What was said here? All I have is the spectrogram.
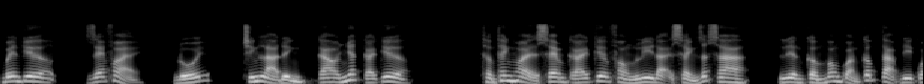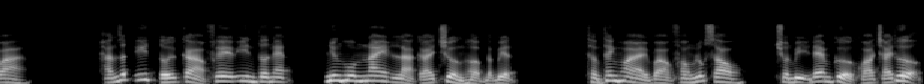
Bên kia, rẽ phải, đối, chính là đỉnh cao nhất cái kia. Thẩm thanh hoài xem cái kia phòng ly đại sảnh rất xa, liền cầm vong quản cấp tạp đi qua. Hắn rất ít tới cà phê internet, nhưng hôm nay là cái trường hợp đặc biệt. Thẩm Thanh Hoài vào phòng lúc sau, chuẩn bị đem cửa khóa trái thượng,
